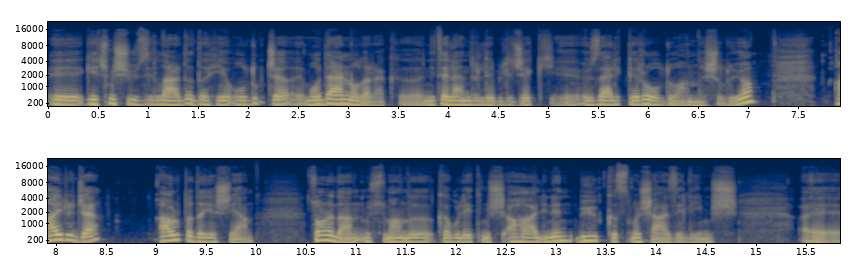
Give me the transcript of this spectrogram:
e, geçmiş yüzyıllarda dahi oldukça modern olarak e, nitelendirilebilecek e, özellikleri olduğu anlaşılıyor. Ayrıca Avrupa'da yaşayan sonradan Müslümanlığı kabul etmiş ahalinin büyük kısmı Şazeliymiş. Ee,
